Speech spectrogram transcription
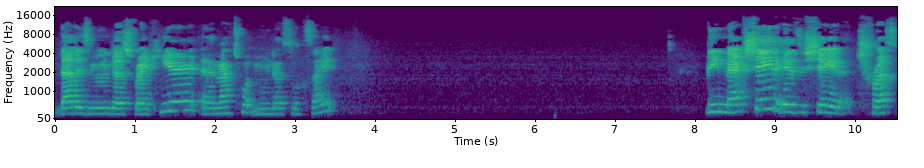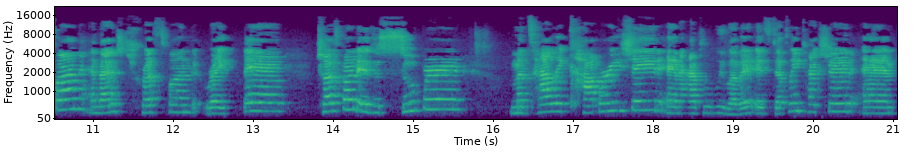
That is Moon Dust right here, and that's what Moon Dust looks like. The next shade is the shade Trust Fund, and that is Trust Fund right there. Trust Fund is a super metallic coppery shade, and I absolutely love it. It's definitely textured and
